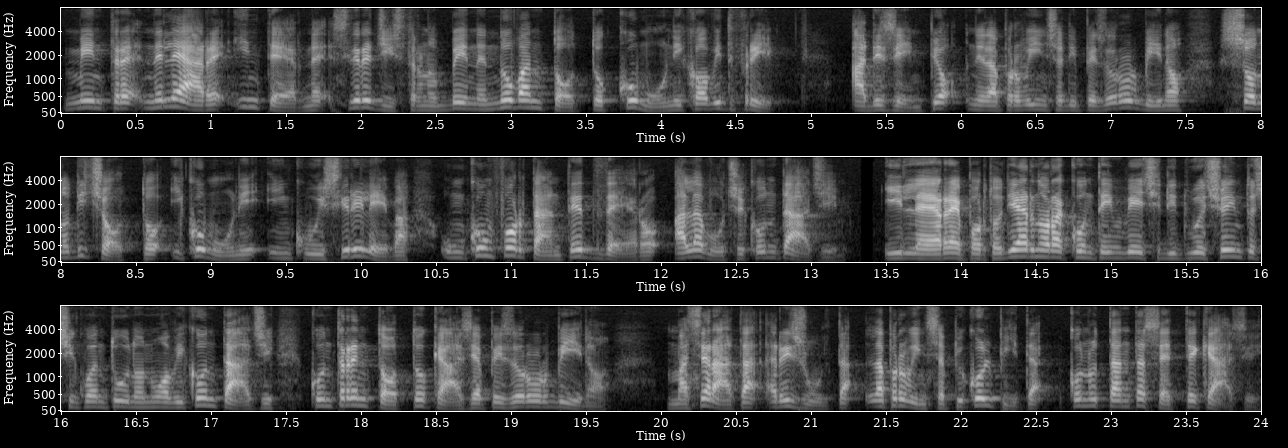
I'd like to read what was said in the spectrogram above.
mentre nelle aree interne si registrano ben 98 comuni covid-free. Ad esempio, nella provincia di Pesaro Urbino sono 18 i comuni in cui si rileva un confortante zero alla voce contagi. Il report odierno racconta invece di 251 nuovi contagi con 38 casi a Pesaro Urbino. Macerata risulta la provincia più colpita con 87 casi.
